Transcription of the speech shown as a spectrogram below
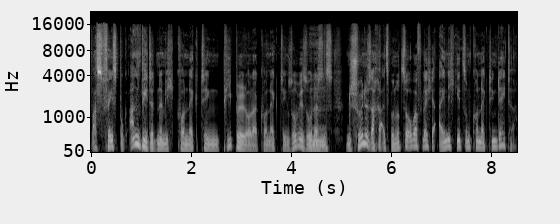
was Facebook anbietet, nämlich Connecting People oder Connecting sowieso, das Mhm. ist eine schöne Sache als Benutzeroberfläche. Eigentlich geht es um Connecting Data.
